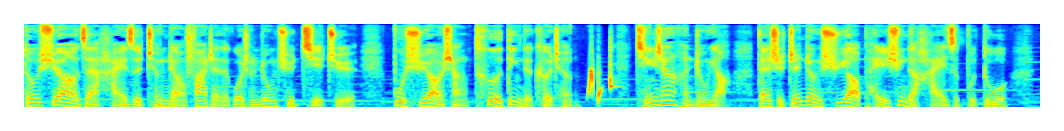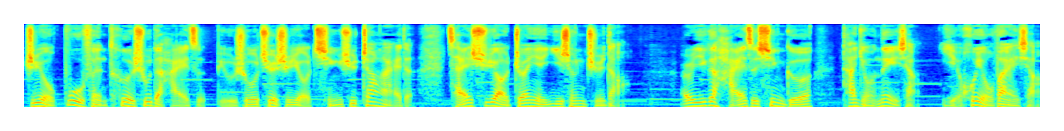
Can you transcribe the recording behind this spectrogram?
都需要在孩子成长发展的过程中去解决，不需要上特定的课程。情商很重要，但是真正需要培训的孩子不多，只有部分特殊的孩子，比如说确实有情绪障碍的，才需要专业医生指导。而一个孩子性格，他有内向。也会有外向，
